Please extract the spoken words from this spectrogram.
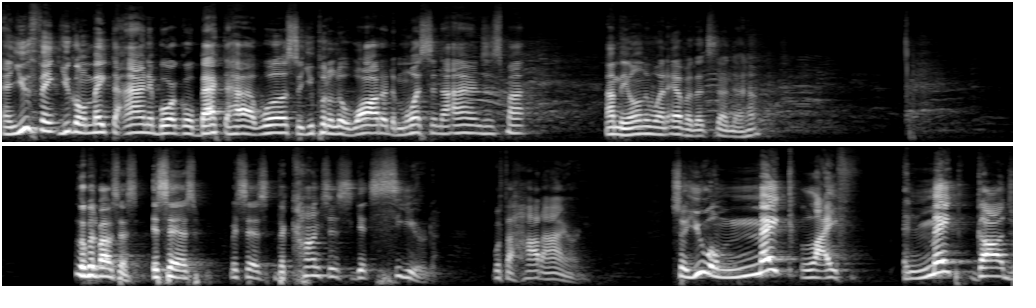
And you think you're gonna make the ironing board go back to how it was, so you put a little water to moisten the irons in spot? I'm the only one ever that's done that, huh? Look what the Bible says. It says, it says, the conscience gets seared with a hot iron. So you will make life and make God's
